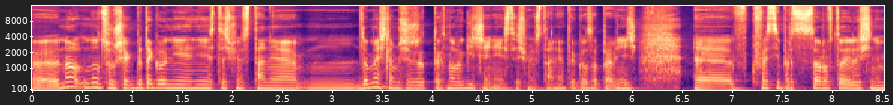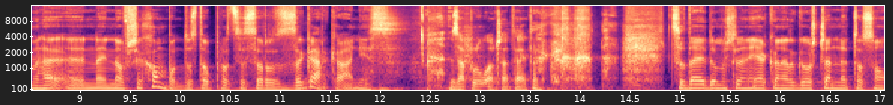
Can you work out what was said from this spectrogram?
E, No, no cóż, jakby tego nie, nie jesteśmy w stanie. mm, Domyślam się, że technologicznie nie jesteśmy w stanie tego zapewnić. E, W kwestii procesorów, to o ile się nie mylę, e, najnowszy HomePod dostał procesor z zegarka, a nie z. Z Apple Watcha, tak. Co daje do myślenia, jak energooszczędne to są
